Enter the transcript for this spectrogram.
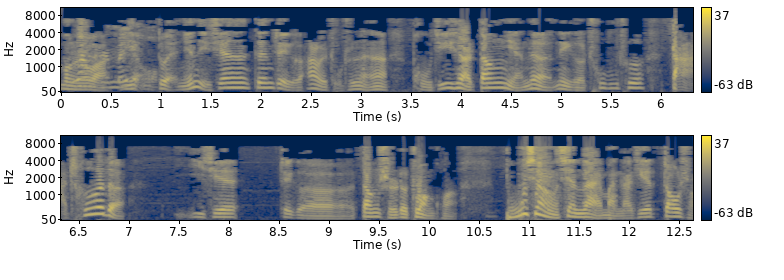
孟师傅，您是没有。对，您得先跟这个二位主持人啊普及一下当年的那个出租车打车的一些这个当时的状况，不像现在满大街招手。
